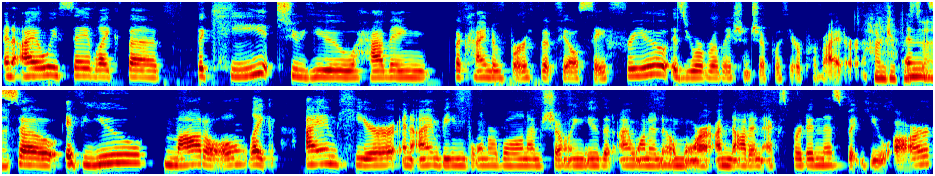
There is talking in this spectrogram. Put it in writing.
And I always say, like, the the key to you having the kind of birth that feels safe for you is your relationship with your provider. 100%. And so if you model, like, I am here and I'm being vulnerable and I'm showing you that I want to know more. I'm not an expert in this, but you are.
